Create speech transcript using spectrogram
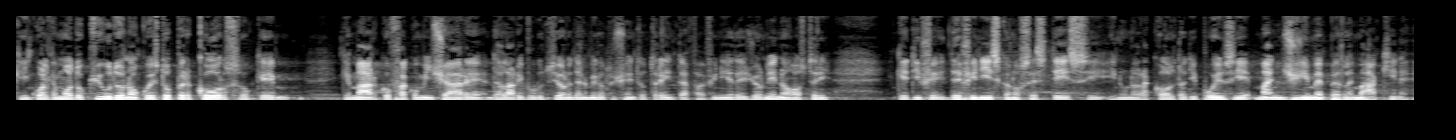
che in qualche modo chiudono questo percorso che, che Marco fa cominciare dalla rivoluzione del 1830 e fa finire i giorni nostri che dif- definiscono se stessi in una raccolta di poesie mangime per le macchine.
